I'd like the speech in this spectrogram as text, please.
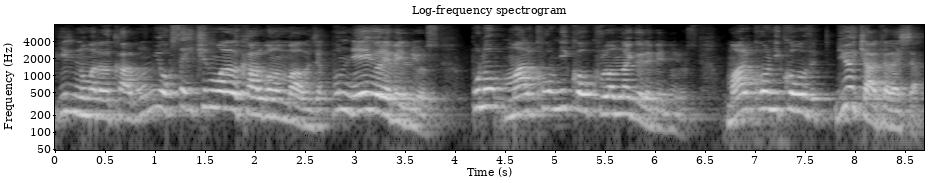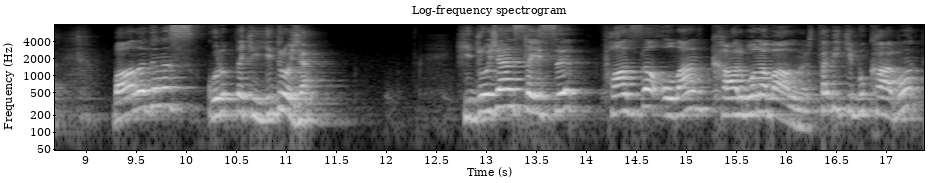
bir numaralı karbona mı yoksa iki numaralı karbona mı bağlanacak? Bunu neye göre belirliyoruz? Bunu Markov-Nikol kuralına göre belirliyoruz. Markov-Nikol diyor ki arkadaşlar bağladığınız gruptaki hidrojen hidrojen sayısı fazla olan karbona bağlanır. Tabii ki bu karbon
